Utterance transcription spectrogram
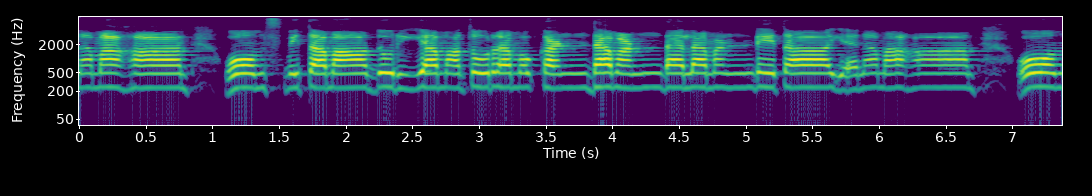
नमः ॐ स्मितमाधुर्यमधुरमुखण्डमण्डलमण्डिताय नमः ॐ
